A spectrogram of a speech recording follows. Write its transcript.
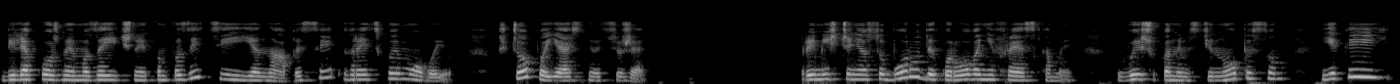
Біля кожної мозаїчної композиції є написи грецькою мовою, що пояснюють сюжет. Приміщення собору декоровані фресками, вишуканим стінописом, який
